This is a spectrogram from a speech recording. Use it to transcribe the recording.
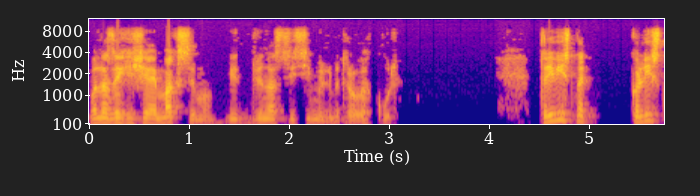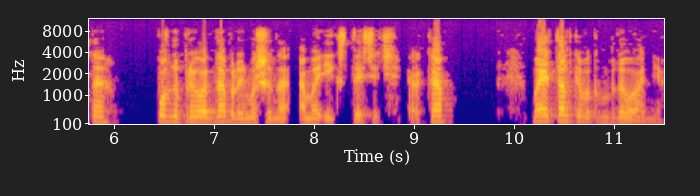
Вона захищає максимум від 12,7 мм куль. Тривісна колісна повноприводна бронемашина AMX 10 РК має танкове комплектування.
